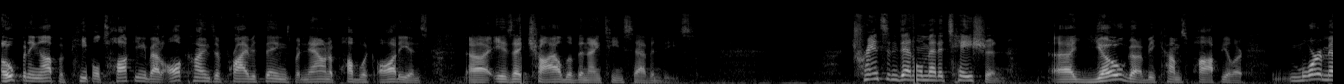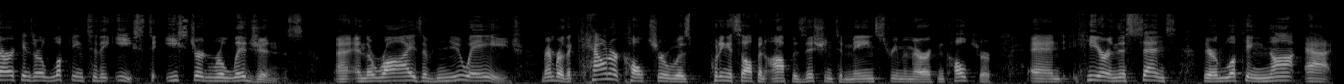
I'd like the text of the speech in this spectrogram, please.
opening up of people talking about all kinds of private things, but now in a public audience, uh, is a child of the 1970s. Transcendental meditation, uh, yoga becomes popular. More Americans are looking to the East, to Eastern religions, and the rise of New Age. Remember, the counterculture was putting itself in opposition to mainstream American culture. And here, in this sense, they're looking not at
